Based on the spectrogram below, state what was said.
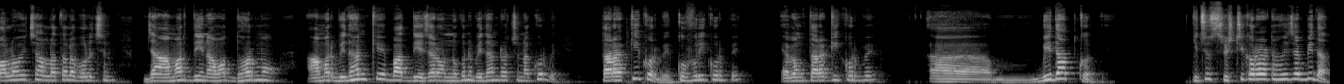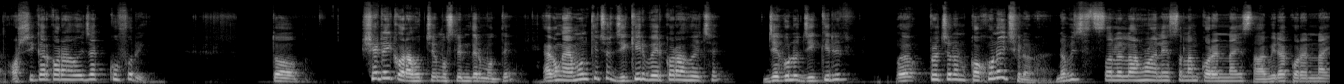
বলা হয়েছে, আল্লাহ তালা বলেছেন যে, আমার দিন, আমার ধর্ম, আমার বিধানকে বাদ দিয়ে যারা অন্য কোনো বিধান রচনা করবে, তারা কি করবে? কুফুরি করবে এবং তারা কি করবে? বিদাত করবে। কিছু সৃষ্টি করাটা হয়ে যায় বিদাত, অস্বীকার করা হয়ে যায় কুফুরি। তো সেটাই করা হচ্ছে মুসলিমদের মধ্যে এবং এমন কিছু জিকির বের করা হয়েছে যেগুলো জিকিরের প্রচলন কখনোই ছিল না। নবী সাল্লাহ আলিয়াল্লাম করেন নাই, সাহাবিরা করেন নাই,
